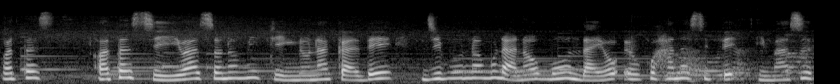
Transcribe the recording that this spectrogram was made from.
私私はそのミーティングの中で自分の村の問題をよく話しています。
